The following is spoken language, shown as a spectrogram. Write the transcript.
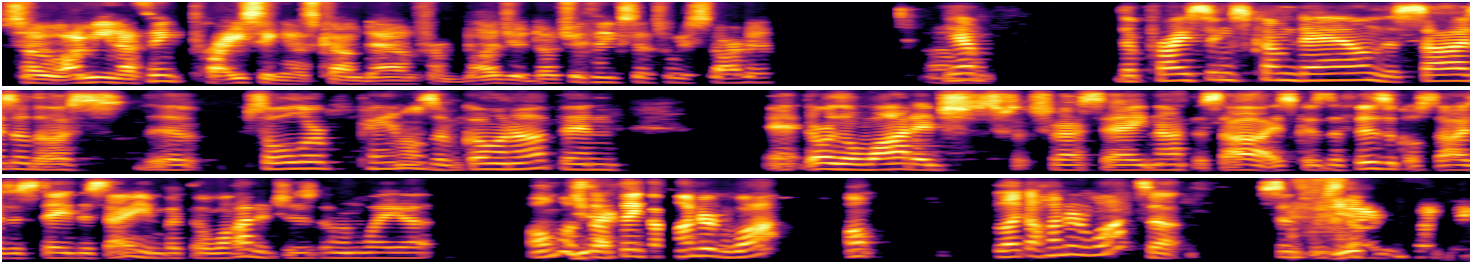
So i mean i think pricing has come down from budget don't you think since we started um, yep the pricing's come down the size of the the solar panels have gone up and Eh, or the wattage, should I say, not the size, because the physical size has stayed the same, but the wattage has gone way up. Almost, yeah. I think, 100 watt, oh, like 100 watts up since we started. Yeah,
